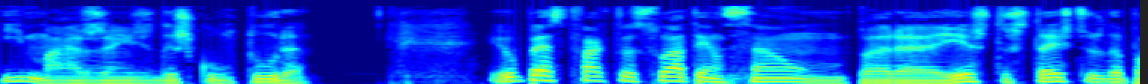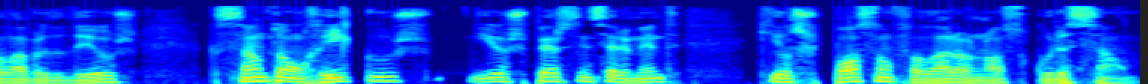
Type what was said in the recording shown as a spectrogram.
imagens de escultura. Eu peço de facto a sua atenção para estes textos da Palavra de Deus, que são tão ricos, e eu espero sinceramente que eles possam falar ao nosso coração.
